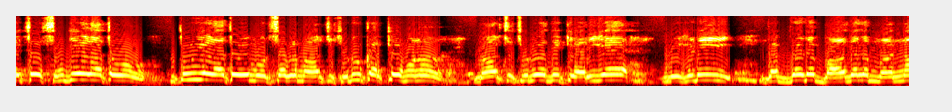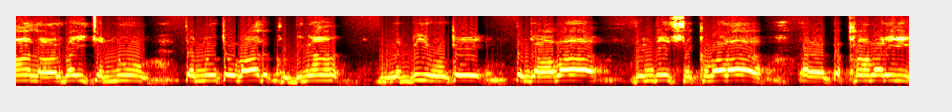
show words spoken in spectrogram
ਇੱਥੋਂ ਸਿੰਧੇ ਵਾਲਾ ਤੋਂ, ਤੂਹੀ ਵਾਲਾ ਤੋਂ ਇਹ ਮੋਟਰਸਾਈਕਲ ਮਾਰਚ ਸ਼ੁਰੂ ਕਰਕੇ ਹੁਣ ਮਾਰਚ ਸ਼ੁਰੂ ਦੀ ਤਿਆਰੀ ਹੈ। ਲਿਖੜੀ ਗੱਗੜ, ਬਾਦਲ, ਮਾਨਾ, ਲਾਲਬਾਈ, ਚੰਨੂ ਚੰਨੂ ਤੋਂ ਬਾਅਦ ਖੁੱਡੀਆਂ ਲੰਬੀ ਹੋ ਕੇ ਪੰਜਾਬਾ ਜਿੰਦੀ ਸਿੱਖ ਵਾਲਾ ਅਹ ਵਾਲੀ,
